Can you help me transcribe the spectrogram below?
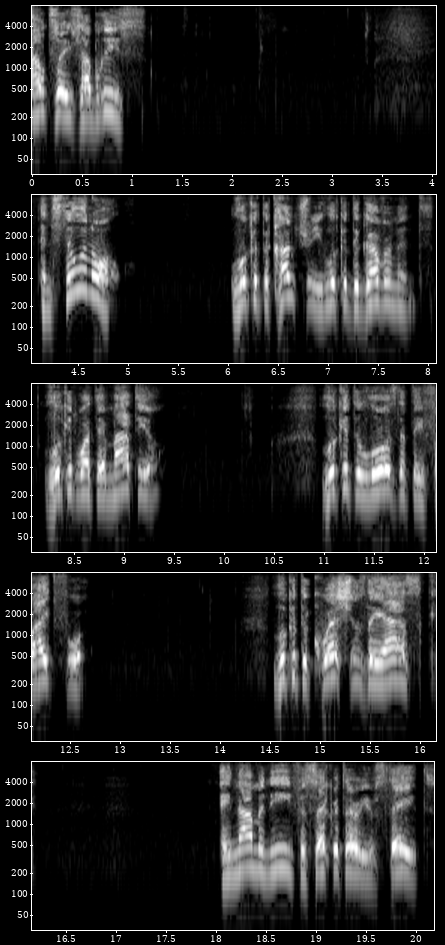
Outside Sabris. And still in all, look at the country, look at the government, look at what they're matir, look at the laws that they fight for, look at the questions they ask a nominee for Secretary of State,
